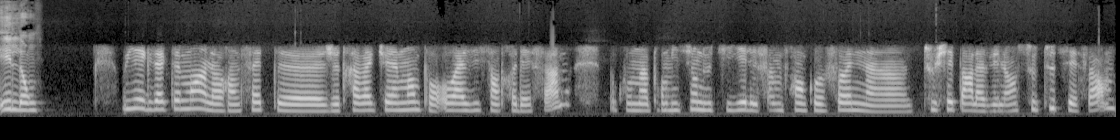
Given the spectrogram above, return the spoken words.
Élan? Oui, exactement. Alors en fait, euh, je travaille actuellement pour Oasis Centre des femmes. Donc on a pour mission d'outiller les femmes francophones euh, touchées par la violence sous toutes ses formes.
